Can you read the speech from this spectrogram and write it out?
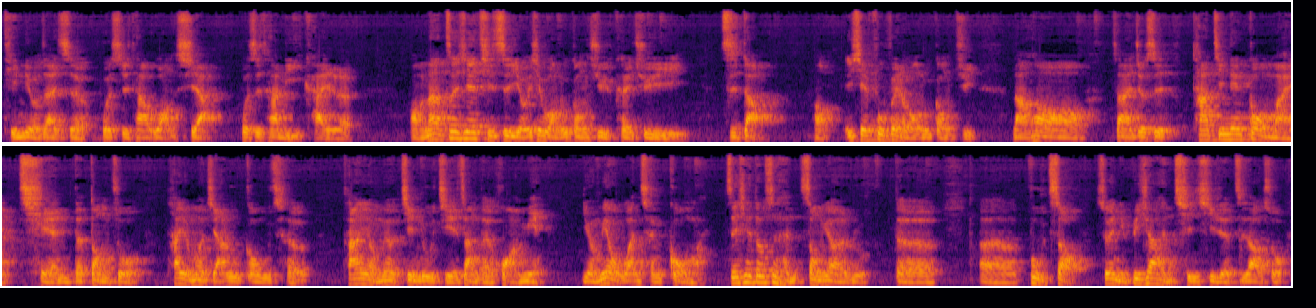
停留在这，或是他往下，或是他离开了？哦，那这些其实有一些网络工具可以去知道，哦，一些付费的网络工具。然后再就是他今天购买前的动作，他有没有加入购物车？他有没有进入结账的画面？有没有完成购买？这些都是很重要的的。呃，步骤，所以你必须要很清晰的知道说，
